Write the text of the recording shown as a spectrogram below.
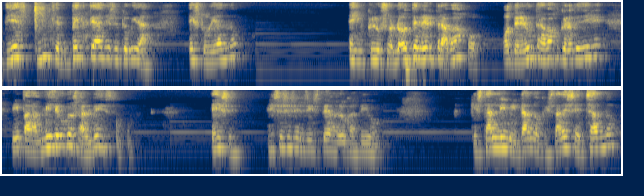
10, 15, 20 años de tu vida estudiando e incluso no tener trabajo o tener un trabajo que no te llegue ni para mil euros al mes. Ese, ese es el sistema educativo que está limitando, que está desechando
